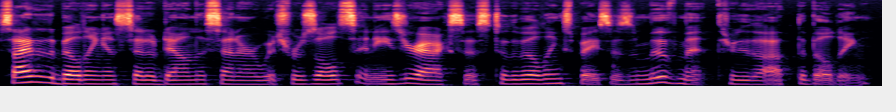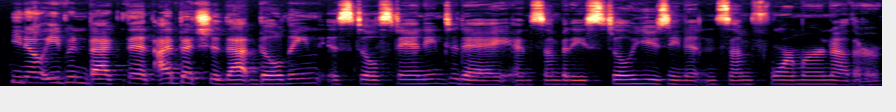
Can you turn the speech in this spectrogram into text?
side of the building instead of down the center, which results in easier access to the building spaces and movement throughout the building. You know, even back then, I bet you that building is still standing today and somebody's still using it in some form or another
